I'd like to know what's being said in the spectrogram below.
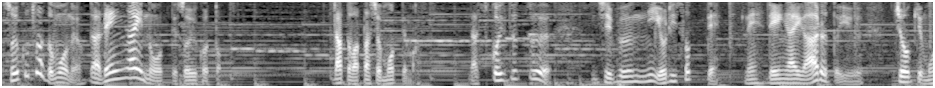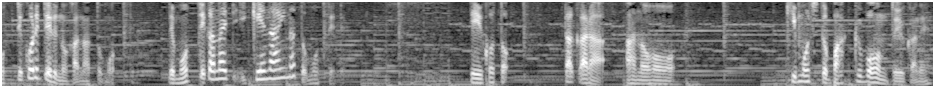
そういうことだと思うのよ。だから恋愛脳ってそういうこと。だと私は思ってます。だ少しずつ自分に寄り添ってね、恋愛があるという状況を持ってこれてるのかなと思って。で、持ってかないといけないなと思ってて。っていうこと。だから、あのー、気持ちとバックボーンというかね、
